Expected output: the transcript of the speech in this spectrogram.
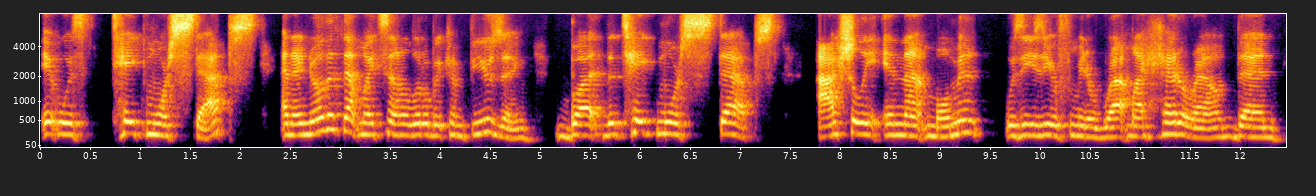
It was take more steps And I know that that might sound a little bit confusing, but the take more steps actually in that moment was easier for me to wrap my head around than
